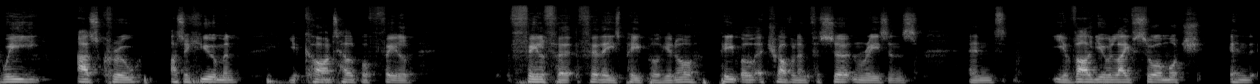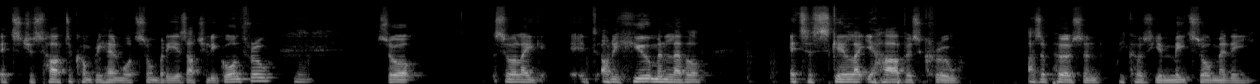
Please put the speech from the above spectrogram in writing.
we as crew, as a human, you can't help but feel feel for for these people. You know, people are traveling for certain reasons, and you value life so much, and it's just hard to comprehend what somebody is actually going through. Yeah. So, so like it, on a human level, it's a skill that you have as crew, as a person, because you meet so many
